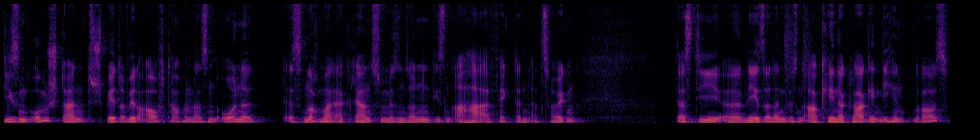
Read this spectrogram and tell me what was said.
diesen Umstand später wieder auftauchen lassen, ohne es nochmal erklären zu müssen, sondern diesen Aha-Effekt dann erzeugen dass die äh, Leser dann wissen, ah, okay, na klar, gehen die hinten raus.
